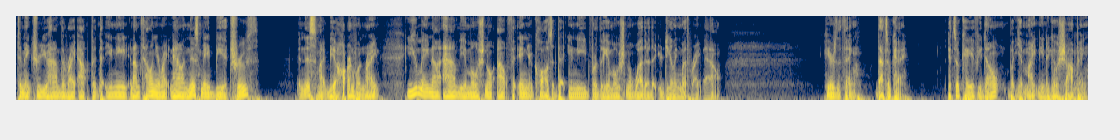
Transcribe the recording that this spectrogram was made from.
To make sure you have the right outfit that you need. And I'm telling you right now, and this may be a truth, and this might be a hard one, right? you may not have the emotional outfit in your closet that you need for the emotional weather that you're dealing with right now. Here's the thing that's okay. It's okay if you don't, but you might need to go shopping.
